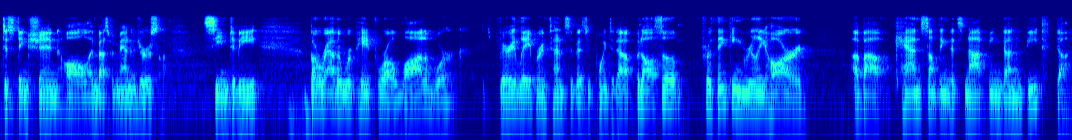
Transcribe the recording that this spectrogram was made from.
distinction all investment managers seem to be. But rather, we're paid for a lot of work. It's very labor intensive, as you pointed out, but also for thinking really hard about can something that's not being done be done.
